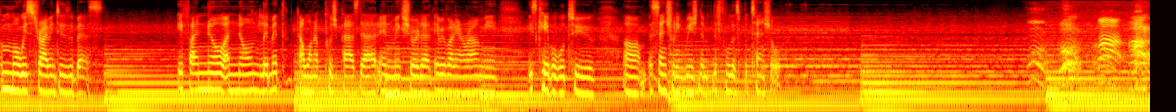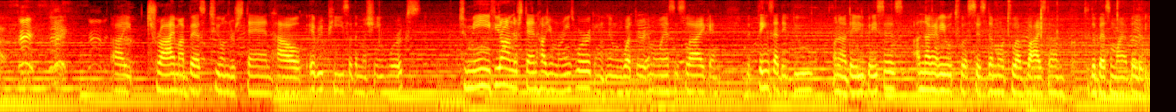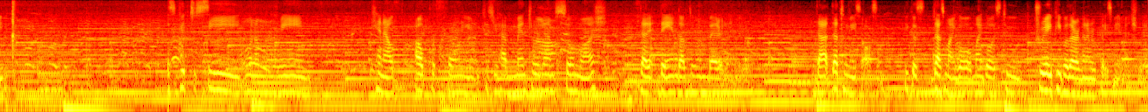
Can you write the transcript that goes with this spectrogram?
I'm always striving to do the best. If I know a known limit, I want to push past that and make sure that everybody around me is capable to um, essentially reach the, the fullest potential. I try my best to understand how every piece of the machine works. To me, if you don't understand how your Marines work and, and what their MOS is like and the things that they do on a daily basis, I'm not going to be able to assist them or to advise them to the best of my ability. It's good to see when a Marine can out, outperform you because you have mentored them so much that they end up doing better than you. That, that to me is awesome because that's my goal. My goal is to create people that are going to replace me eventually.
